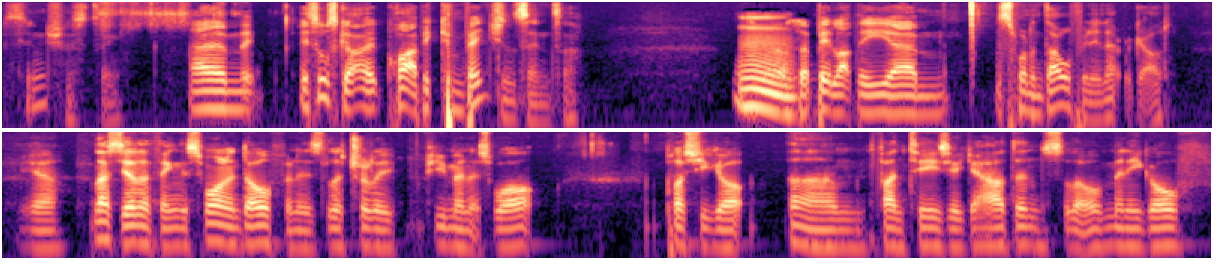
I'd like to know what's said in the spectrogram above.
It's interesting. Um, But- it's also got a, quite a big convention centre. Mm. It's a bit like the um, the Swan and Dolphin in that regard. Yeah, that's the other thing. The Swan and Dolphin is literally a few minutes walk. Plus, you got um, Fantasia Gardens, a little mini golf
